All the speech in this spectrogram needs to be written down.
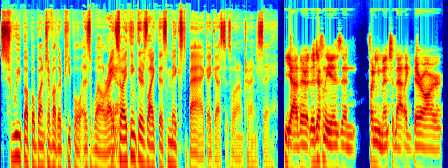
sweep up a bunch of other people as well, right? Yeah. So I think there's like this mixed bag, I guess, is what I'm trying to say. Yeah, there there definitely is, and funny you mentioned that. Like there are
